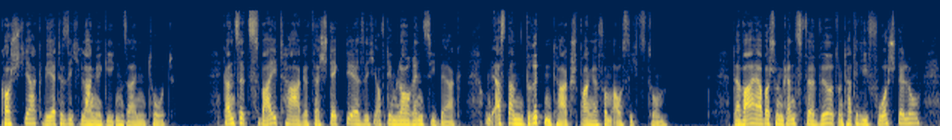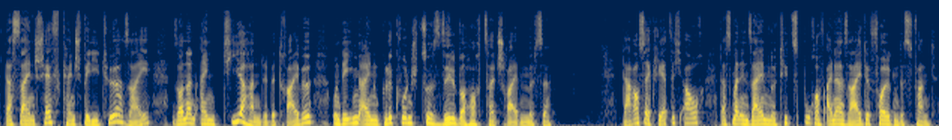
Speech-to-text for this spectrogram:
Kostjak wehrte sich lange gegen seinen Tod. Ganze zwei Tage versteckte er sich auf dem Laurenziberg und erst am dritten Tag sprang er vom Aussichtsturm. Da war er aber schon ganz verwirrt und hatte die Vorstellung, dass sein Chef kein Spediteur sei, sondern einen Tierhandel betreibe und er ihm einen Glückwunsch zur Silberhochzeit schreiben müsse. Daraus erklärt sich auch, dass man in seinem Notizbuch auf einer Seite Folgendes fand.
